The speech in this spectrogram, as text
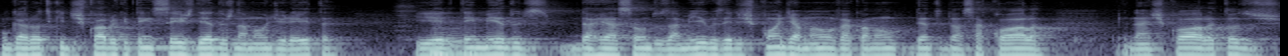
o garoto que descobre que tem seis dedos na mão direita e ele tem medo de- da reação dos amigos, ele esconde a mão, vai com a mão dentro de uma sacola na escola, todos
